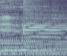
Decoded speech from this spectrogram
do.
